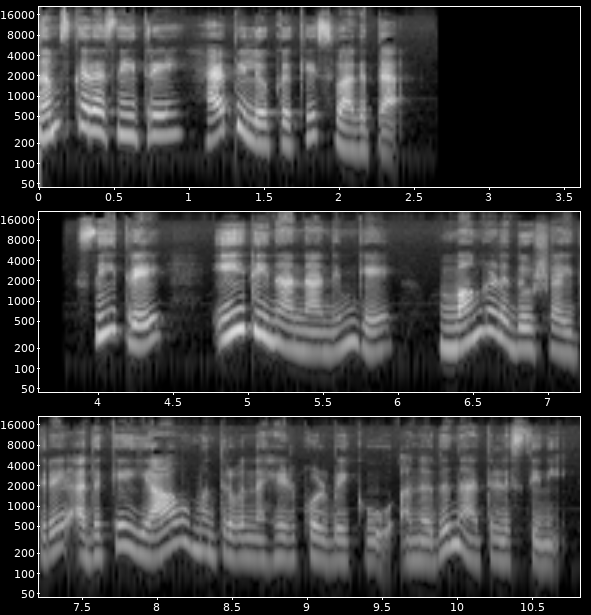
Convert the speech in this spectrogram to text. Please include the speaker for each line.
Speaker 1: ನಮಸ್ಕಾರ ಸ್ನೇಹಿತರೆ ಹ್ಯಾಪಿ ಲೋಕಕ್ಕೆ ಸ್ವಾಗತ. ಸ್ನೇಹಿತರೆ, ಈ ದಿನ ನಾನು ನಿಮಗೆ ಮಂಗಳ ದೋಷ ಇದ್ದರೆ ಅದಕ್ಕೆ ಯಾವ ಮಂತ್ರವನ್ನು ಹೇಳ್ಕೊಳ್ಬೇಕು ಅನ್ನೋದನ್ನು ತಿಳಿಸ್ತೀನಿ.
